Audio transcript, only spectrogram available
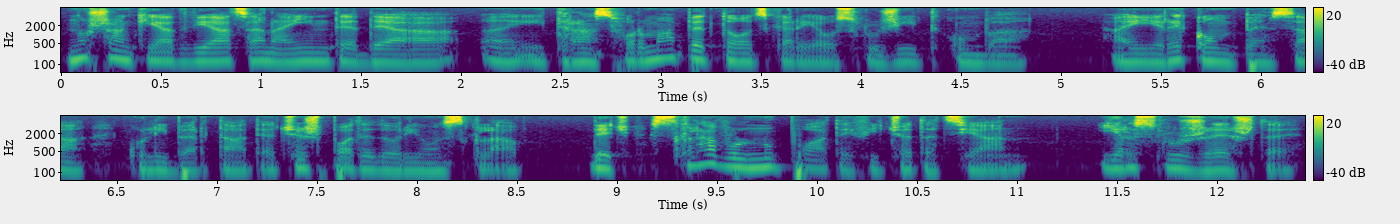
nu și-a încheiat viața înainte de a îi transforma pe toți care i-au slujit cumva, a-i recompensa cu libertate. Ce își poate dori un sclav? Deci, sclavul nu poate fi cetățean, el slujește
